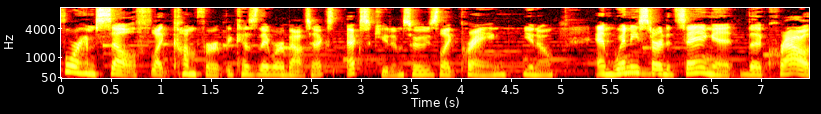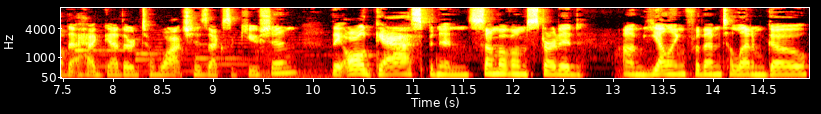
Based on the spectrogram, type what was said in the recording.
for himself, like comfort, because they were about to ex- execute him. So he was like praying, you know. And when he Mhm. started saying it, the crowd that had gathered to watch his execution, they all gasped, and some of them started um, yelling for them to let him go,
